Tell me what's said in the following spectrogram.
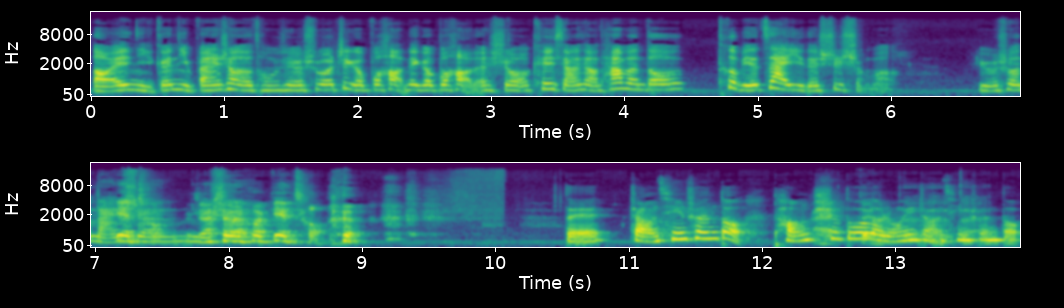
老 A，你跟你班上的同学说这个不好那个不好的时候，可以想想他们都特别在意的是什么，比如说男生女生会变丑。对，长青春痘，糖吃多了容易长青春痘。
